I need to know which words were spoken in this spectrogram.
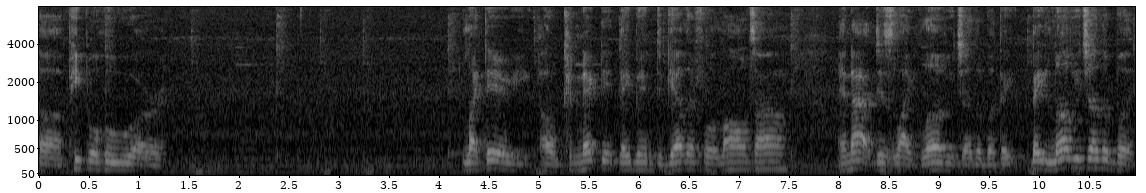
uh, people who are like they're uh, connected. They've been together for a long time, and not just like love each other, but they they love each other, but.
